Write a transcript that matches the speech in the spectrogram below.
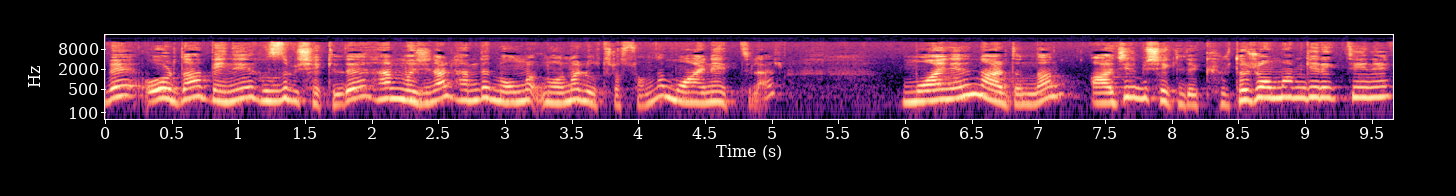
Ve orada beni hızlı bir şekilde hem vajinal hem de normal, normal ultrasonla muayene ettiler. Muayenenin ardından acil bir şekilde kürtaj olmam gerektiğini,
